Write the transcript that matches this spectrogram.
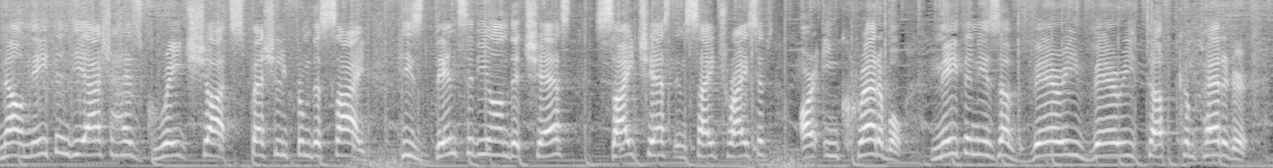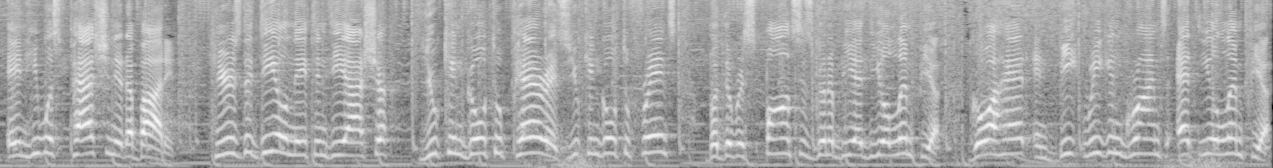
Now Nathan De Asha has great shots, especially from the side. His density on the chest, side chest and side triceps are incredible. Nathan is a very, very tough competitor and he was passionate about it. Here's the deal, Nathan De Asha. You can go to Paris, you can go to France, but the response is gonna be at the Olympia. Go ahead and beat Regan Grimes at the Olympia.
